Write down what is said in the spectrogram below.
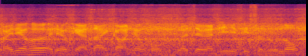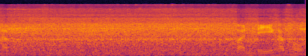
ไปเที่ยวเถอะเดี๋ยวแก่ตายก่อนครับผม แล้วเจอกันที่พิษณุโลกครับฝันดีครับผม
